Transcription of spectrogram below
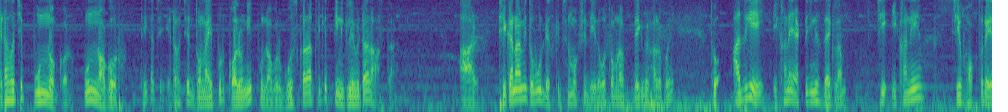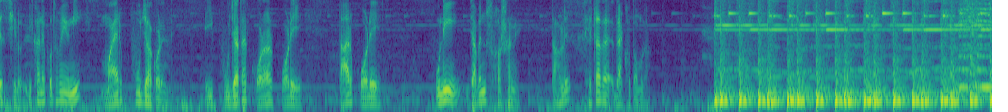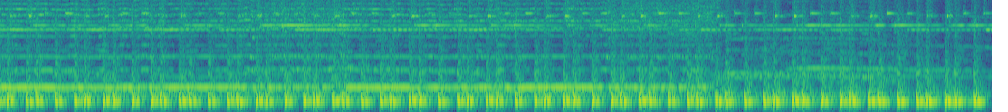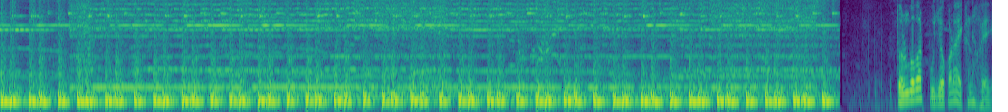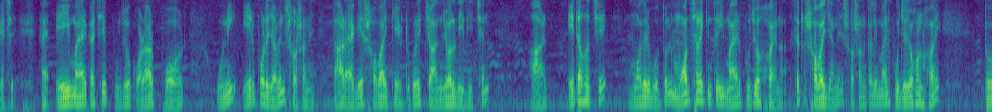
এটা হচ্ছে পুণ্যগর পুণ্যগর ঠিক আছে? এটা হচ্ছে দোনাইপুর কলোনি পুণ্যগর গুসকরা থেকে তিন কিলোমিটার রাস্তা। আর ঠিকানা আমি তবু ডেসক্রিপশন বক্সে দিয়ে দেবো, তোমরা দেখবে ভালো করে। তো আজকে এখানে একটা জিনিস দেখলাম যে এখানে যে ভক্তরা এসেছিল, এখানে প্রথমে উনি মায়ের পূজা করেন। এই পূজাটা করার পরে, তারপরে উনি যাবেন শ্মশানে। তাহলে সেটা দেখো তোমরা। বাবার পুজো করা এখানে হয়ে গেছে। হ্যাঁ এই মায়ের কাছে পুজো করার পর উনি এরপরে যাবেন শ্মশানে। তার আগে সবাইকে একটু করে চান জল দিয়ে দিচ্ছেন। আর এটা হচ্ছে মদের বোতল। মদ ছাড়া কিন্তু এই মায়ের পুজো হয় না। সেটা সবাই জানে। শ্মশানকালী মায়ের পুজো যখন হয়, তো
